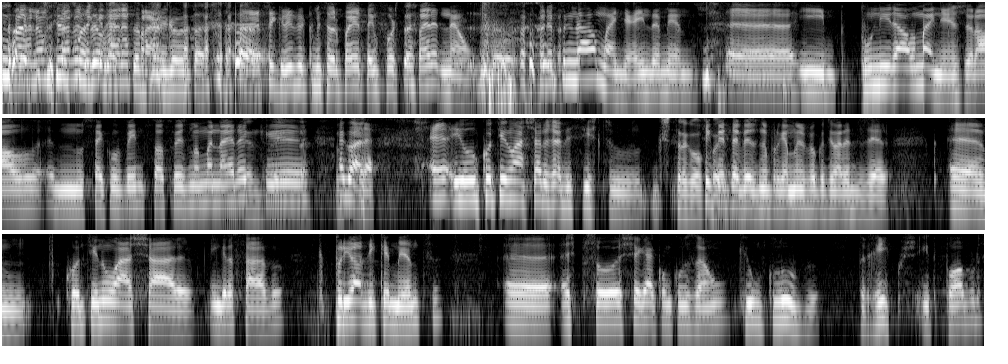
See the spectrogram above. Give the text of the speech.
não é não preciso fazer o acabar resto a da frase. pergunta. Se acredita que a Comissão Europeia tem força para. Não. Para punir a Alemanha, ainda menos. Eh, e punir a Alemanha, em geral, no século XX, só se fez de uma maneira que. Agora. eh, Eu continuo a achar, eu já disse isto Que estragou 50 vezes no programa, mas vou continuar a dizer. Ahm, continuo a achar engraçado que, periodicamente, as pessoas chegam à conclusão que um clube de ricos e de pobres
